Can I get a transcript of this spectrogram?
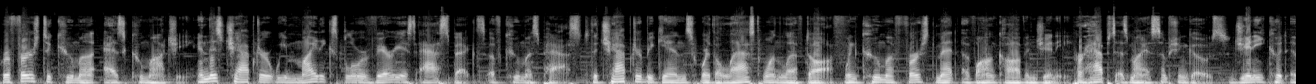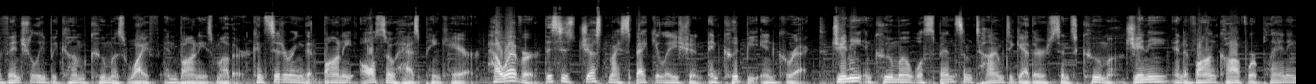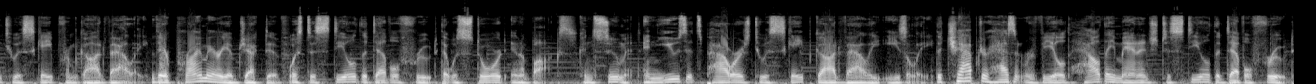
refers to Kuma as Kumachi. In this chapter, we might explore various aspects of Kuma's past. The chapter begins where the last one left off, when Kuma first met Ivankov and Jinny. Perhaps as my assumption goes, Jinny could eventually become Kuma's wife and Bonnie's mother, considering that Bonnie also has pink hair. However, this is just my speculation speculation and could be incorrect. Jinny and Kuma will spend some time together since Kuma, Jinny, and Ivankov were planning to escape from God Valley. Their primary objective was to steal the devil fruit that was stored in a box, consume it, and use its powers to escape God Valley easily. The chapter hasn't revealed how they managed to steal the devil fruit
